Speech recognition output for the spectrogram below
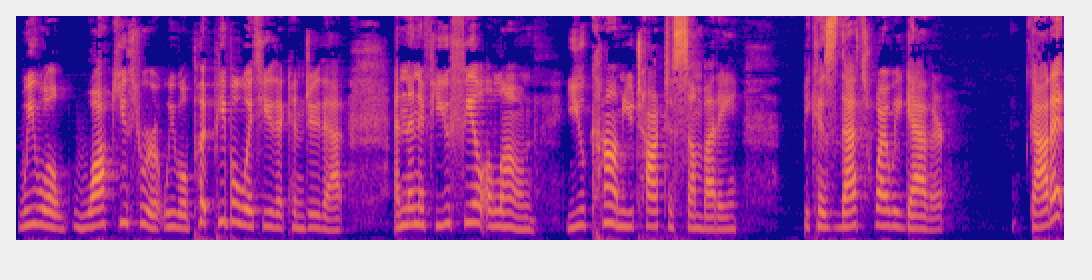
We will walk you through it. We will put people with you that can do that. And then if you feel alone, you come, you talk to somebody because that's why we gather. Got it?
